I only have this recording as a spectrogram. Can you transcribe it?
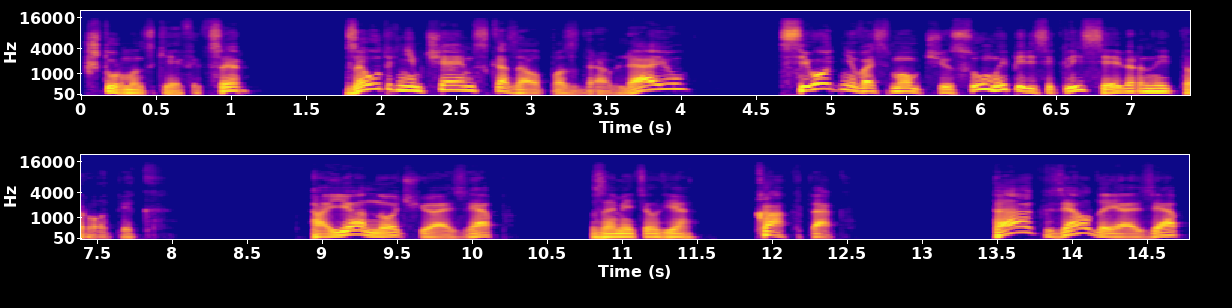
штурманский офицер, за утренним чаем сказал «Поздравляю, сегодня в восьмом часу мы пересекли северный тропик». «А я ночью озяб», — заметил я. «Как так?» Так взял да и озяб.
